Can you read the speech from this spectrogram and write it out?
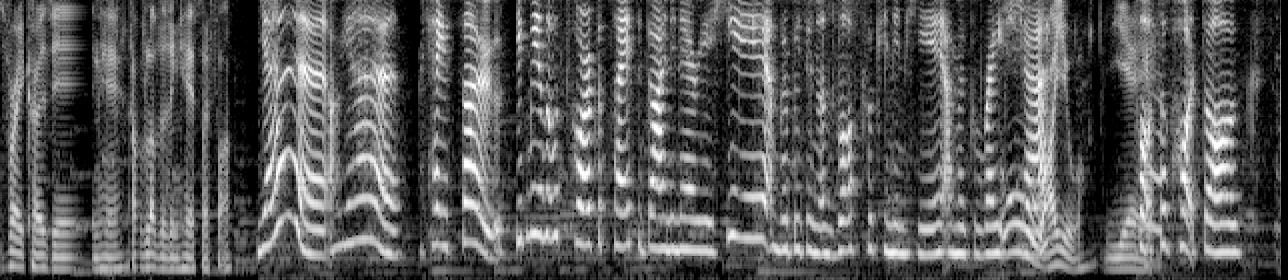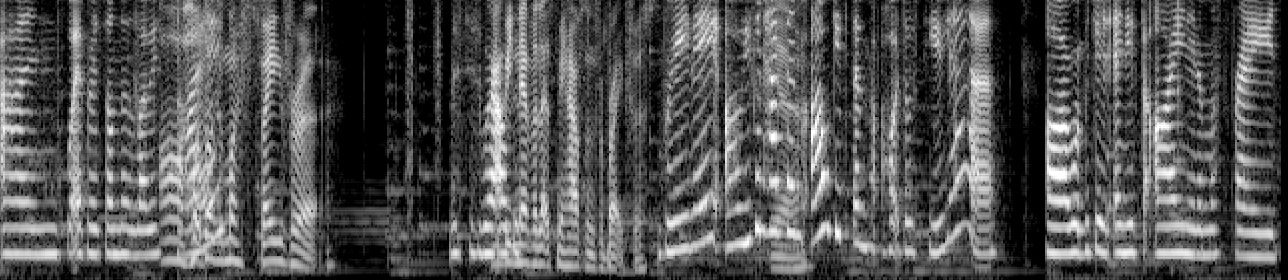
It's very cozy in here. I've loved living here so far. Yeah. Oh, yeah. Okay, so give me a little tour of the place, the dining area here. I'm going to be doing a lot of cooking in here. I'm a great Oh, chef. are you? Yeah. Lots of hot dogs and whatever is on the lowest oh, side. hot dogs are my favourite. This is where I'll He be. never lets me have them for breakfast. Really? Oh, you can have them. I'll give them hot dogs to you. Yeah. Oh, I won't be doing any of the ironing. I'm afraid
